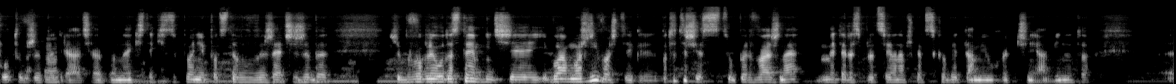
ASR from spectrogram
butów, żeby tak. grać, albo na jakieś takie zupełnie podstawowe rzeczy, żeby, żeby w ogóle udostępnić się i była możliwość tej gry, bo to też jest super ważne. My teraz pracujemy na przykład z kobietami uchodźczyniami, no to e,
